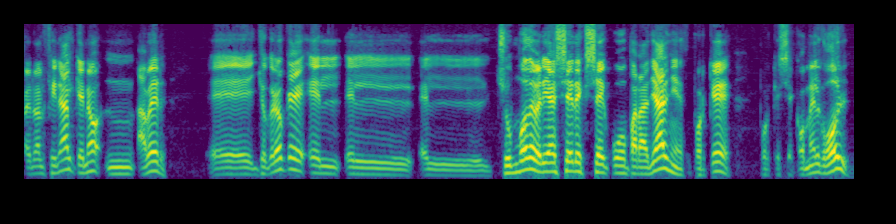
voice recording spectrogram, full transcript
pero al final que no. Mm, A ver, eh, yo creo que el, el- el chumbo debería ser execuo para Yáñez. ¿Por qué? Porque se come el gol.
